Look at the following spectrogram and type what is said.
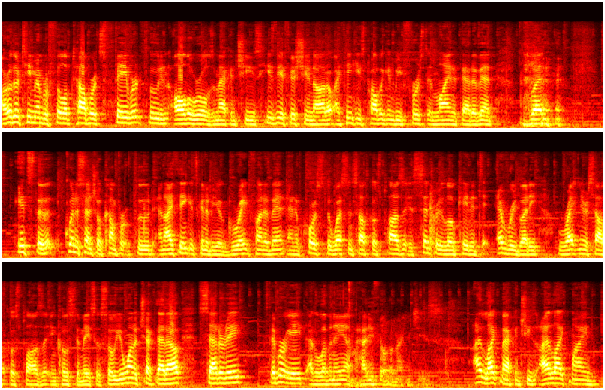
Our other team member, Philip Talbert's favorite food in all the world is mac and cheese. He's the aficionado. I think he's probably going to be first in line at that event. But it's the quintessential comfort food, and I think it's going to be a great fun event. And of course, the Westin South Coast Plaza is centrally located to everybody right near South Coast Plaza in Costa Mesa. So you'll want to check that out Saturday, February 8th at 11 a.m. How do you feel about mac and cheese? I like mac and cheese. I like mine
